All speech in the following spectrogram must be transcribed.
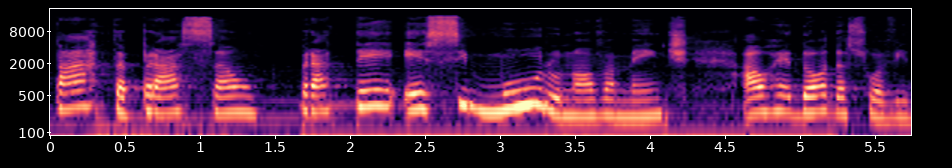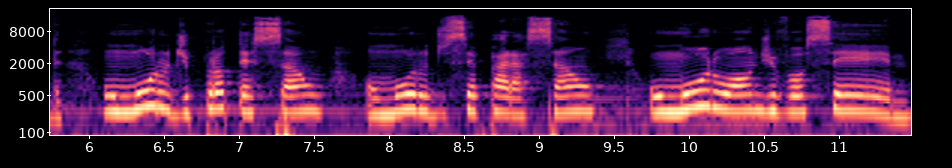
parta para a ação para ter esse muro novamente ao redor da sua vida, um muro de proteção, um muro de separação, um muro onde você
